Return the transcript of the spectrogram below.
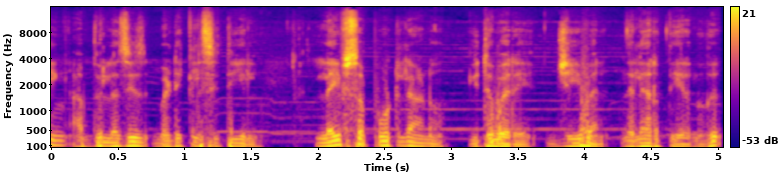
King Abdul Aziz Medical സിറ്റിയിൽ ലൈഫ് സപ്പോർട്ടിലാണ് ഇതുവരെ ജീവൻ നിലനിർത്തിയിരുന്നത്.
